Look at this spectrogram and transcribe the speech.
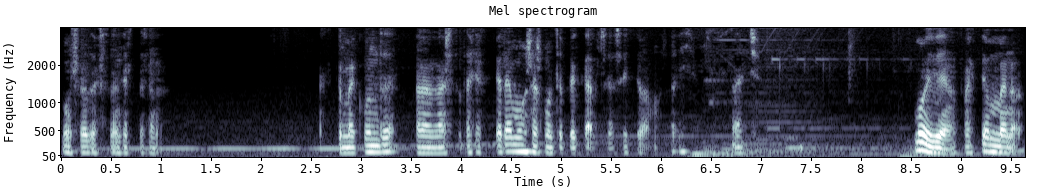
Museo de excelencia artesanal. Que me cunde para la estrategia que queremos es multiplicarse, así que vamos ahí. Hecho. Muy bien, fracción menor.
